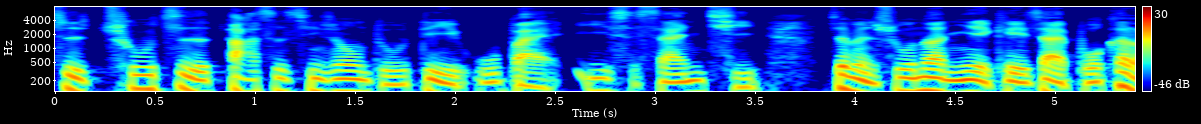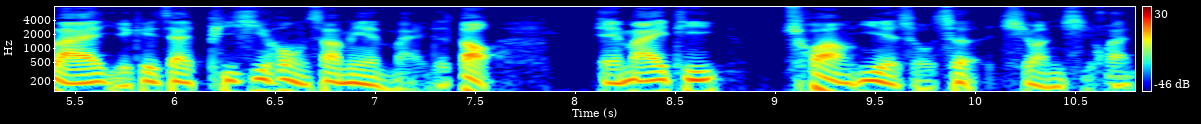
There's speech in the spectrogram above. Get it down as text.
是出自《大师轻松读》第五百一十三期。这本书呢，你也可以在博客来，也可以在 PC Home 上面买得到。MIT 创业手册，希望你喜欢。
